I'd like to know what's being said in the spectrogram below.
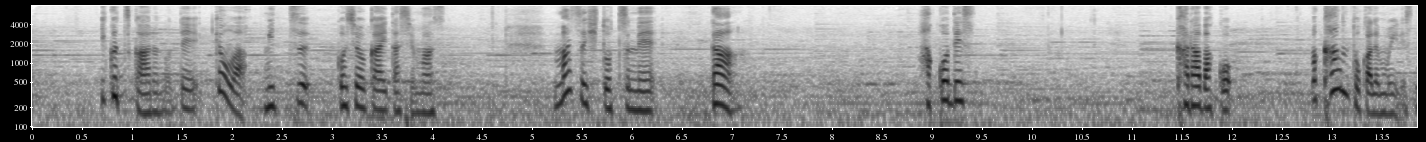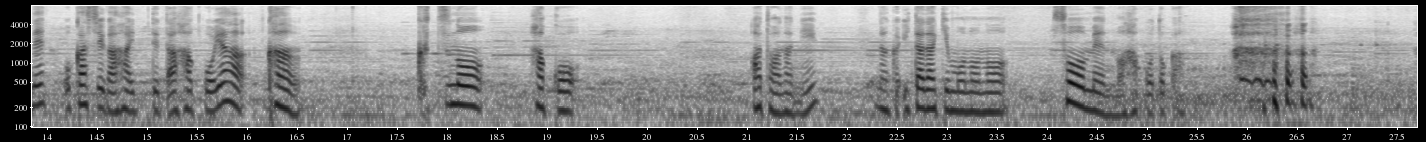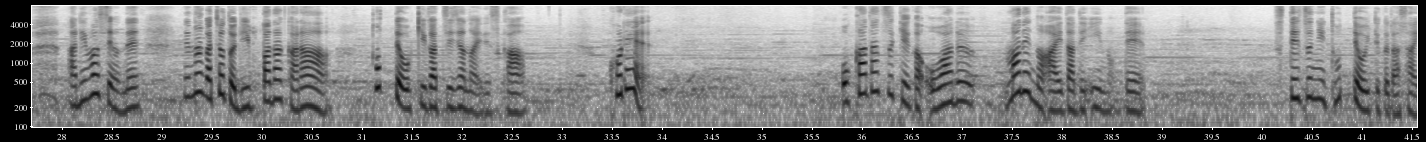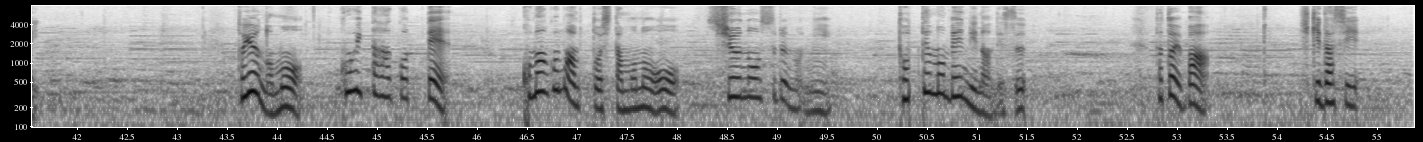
いくつかあるので今日は3つご紹介いたします。まず1つ目が箱です。空箱、まあ、缶とかでもいいですね。お菓子が入ってた箱や缶。靴の箱。あとは何？なんか頂き物のそうめんの箱とか。ありますよね。でなんかちょっと立派だから取っておきがちじゃないですか。これお片付けが終わるまでの間でいいので捨てずに取っておいてください。というのもこういった箱って細々としたものを収納するのにとっても便利なんです。例えば引き出し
